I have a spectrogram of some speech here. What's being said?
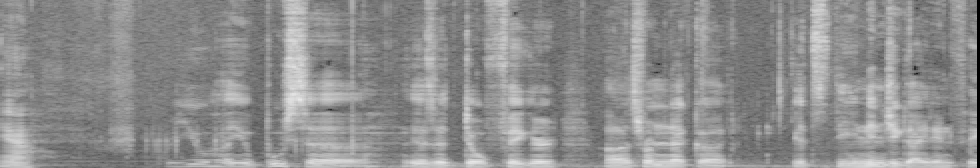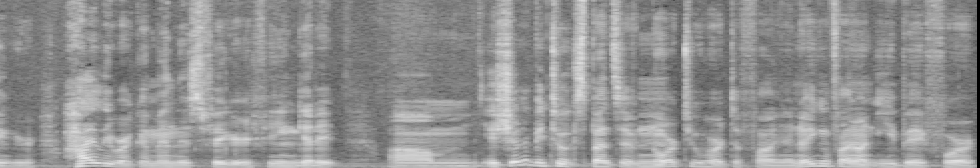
yeah. Ryu Hayabusa is a dope figure. Uh, it's from NECA. It's the Ninja Gaiden figure. Highly recommend this figure if you can get it. Um, it shouldn't be too expensive nor too hard to find. I know you can find on eBay for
